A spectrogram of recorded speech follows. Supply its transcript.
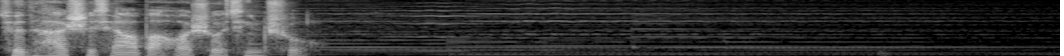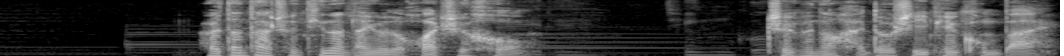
觉得还是想要把话说清楚。而当大春听到男友的话之后，整个脑海都是一片空白。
